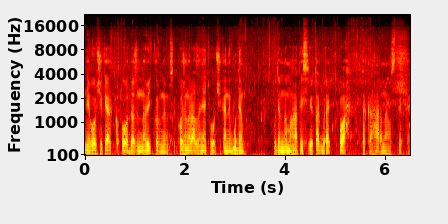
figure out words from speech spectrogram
Ні, вовчика, о, навіть кормимося. Кожен раз ганяти вовчика не будемо. Будемо намагатися і отак брати. О, така гарна густирка.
